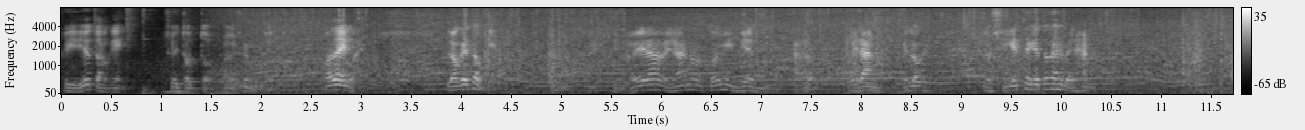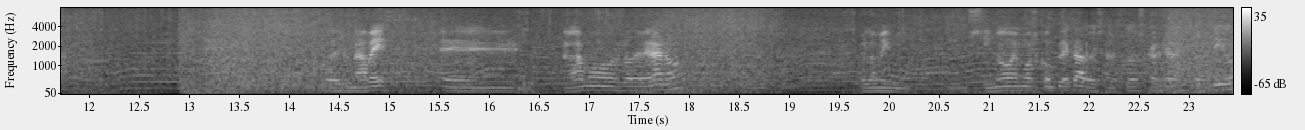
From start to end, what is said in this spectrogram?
¿Soy idiota o qué? Soy tonto. No, soy muy tonto. No da igual. Lo que toque. Primavera, verano, otoño, invierno. Claro, verano. Es lo que. Lo siguiente que toca es verano. Entonces una vez eh, hagamos lo de verano, pues lo mismo. Si no hemos completado esas dos carreras que os digo,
